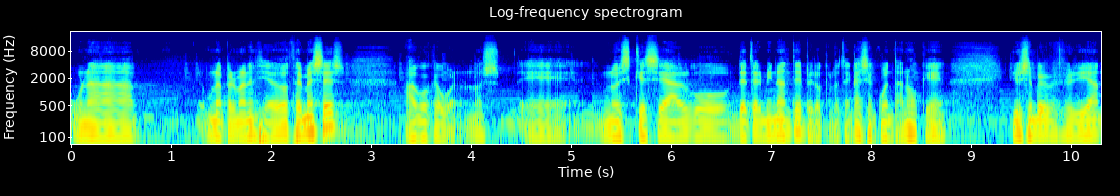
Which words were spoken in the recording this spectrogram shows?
una, una, permanencia de 12 meses Algo que, bueno, no es, eh, no es que sea algo determinante, pero que lo tengáis en cuenta, ¿no? Que yo siempre preferiría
